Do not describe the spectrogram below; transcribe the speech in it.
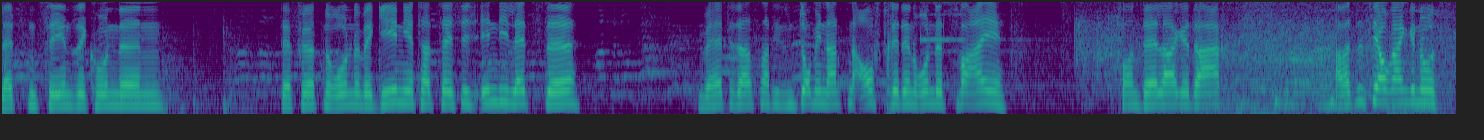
Letzten zehn Sekunden der vierten Runde. Wir gehen hier tatsächlich in die letzte. Wer hätte das nach diesem dominanten Auftritt in Runde 2 von Della gedacht? Aber es ist ja auch ein Genuss,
